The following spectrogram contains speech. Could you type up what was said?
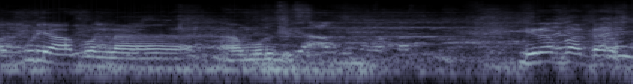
எப்படி ஆஃப் பண்ண? முடிஞ்சு இறப்பா தரேன்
